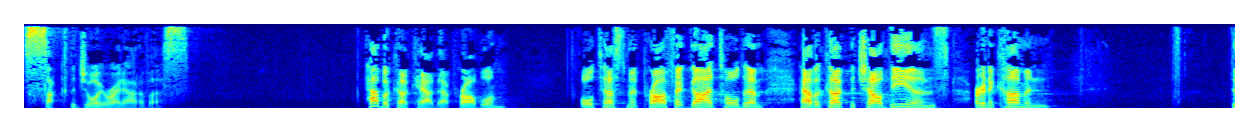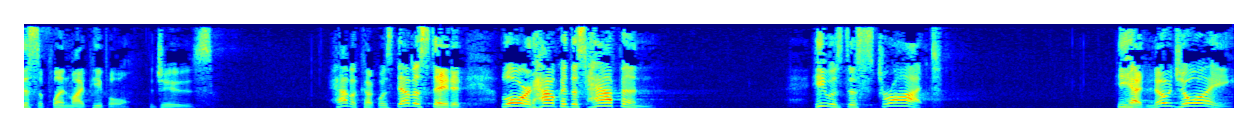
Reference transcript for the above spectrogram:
suck the joy right out of us. Habakkuk had that problem. Old Testament prophet, God told him, Habakkuk, the Chaldeans are going to come and discipline my people, the Jews. Habakkuk was devastated. Lord, how could this happen? He was distraught. He had no joy.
